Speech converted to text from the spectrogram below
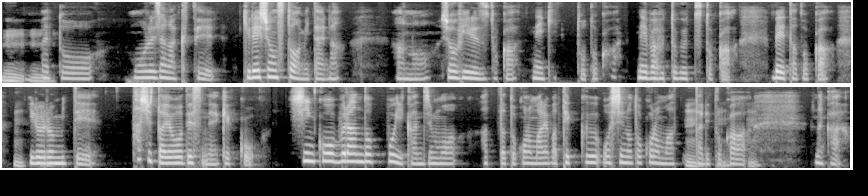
うんうん。えっとモールじゃなくてキュレーションストアみたいなあのショーフィールズとかネイキッドとかネイバーフットグッズとかベータとかうんいろいろ見て多種多様ですね結構新興ブランドっぽい感じもあったところもあればテック推しのところもあったりとか、うんうんうんなんか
